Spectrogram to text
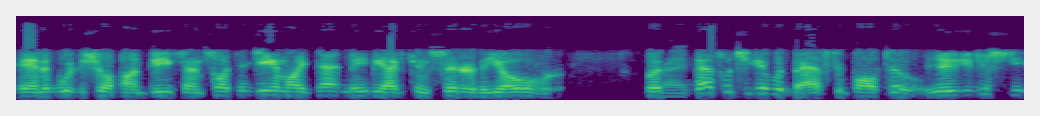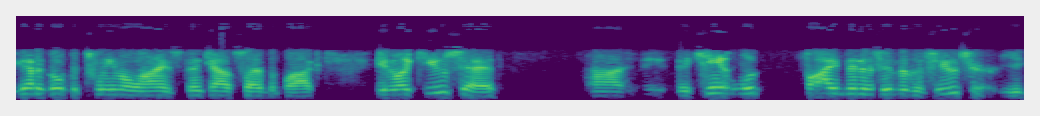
and it wouldn't show up on defense. So like a game like that, maybe I'd consider the over. But right. that's what you get with basketball too. You, you just you got to go between the lines, think outside the box. You know, like you said, uh, they can't look five minutes into the future. You,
